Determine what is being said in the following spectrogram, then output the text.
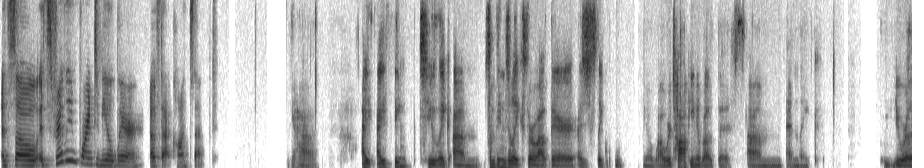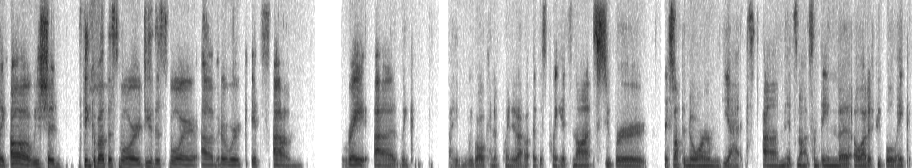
and so it's really important to be aware of that concept. Yeah. I, I think too like um something to like throw out there as just like you know while we're talking about this um and like you were like oh we should think about this more do this more um in our work it's um right uh like I think we've all kind of pointed out at this point it's not super it's not the norm yet. Um it's not something that a lot of people like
